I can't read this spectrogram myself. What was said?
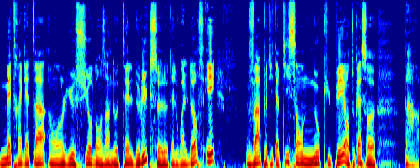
mettre Agatha en lieu sûr dans un hôtel de luxe, l'hôtel Waldorf, et va petit à petit s'en occuper, en tout cas par,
